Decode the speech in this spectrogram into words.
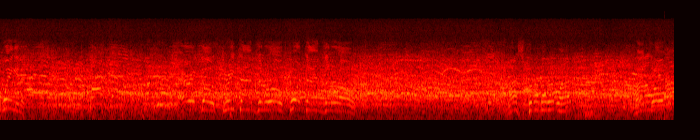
Winging it. There he goes, three times in a row, four times in a row. Less than a minute left. It's over.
